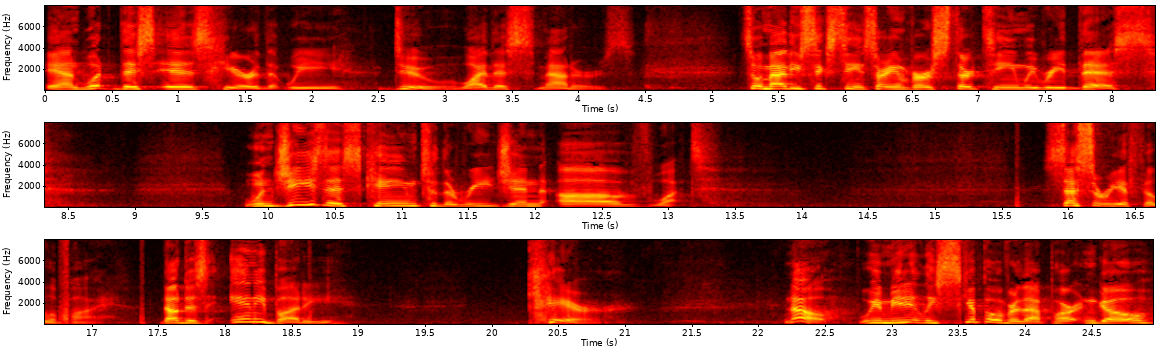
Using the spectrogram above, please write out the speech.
and what this is here that we do, why this matters. So in Matthew 16, starting in verse 13, we read this when Jesus came to the region of what? Caesarea Philippi. Now, does anybody care? No. We immediately skip over that part and go,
